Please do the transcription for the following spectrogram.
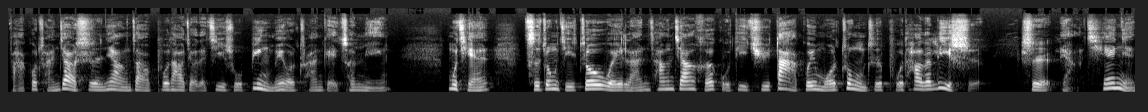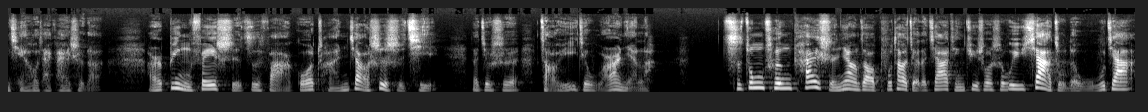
法国传教士酿造葡萄酒的技术并没有传给村民。目前，词中及周围澜沧江河谷地区大规模种植葡萄的历史是两千年前后才开始的。而并非始自法国传教士时期，那就是早于一九五二年了。慈中村开始酿造葡萄酒的家庭，据说是位于下组的吴家。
